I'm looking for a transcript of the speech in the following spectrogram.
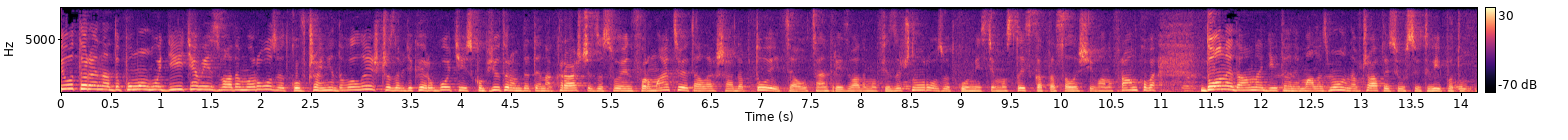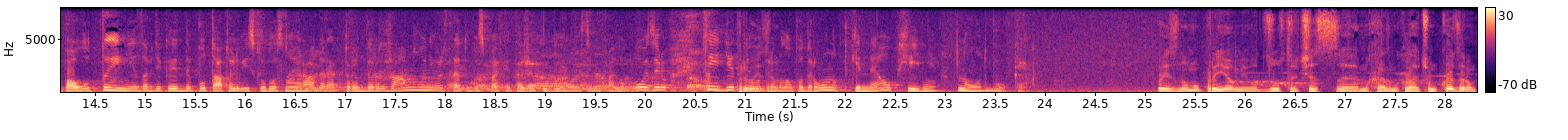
Комп'ютери на допомогу дітям із вадами розвитку. Вчені довели, що завдяки роботі із комп'ютером дитина краще засвоює інформацію та легше адаптується. У центрі із вадами фізичного розвитку у місті Мостиська та селищі Івано-Франкове донедавна діти не мали змоги навчатися у світовій павутині. Завдяки депутату Львівської обласної ради, ректору Державного університету безпеки та життєдіяльності Михайлу Козірю, ці дітки отримали у подарунок такі необхідні ноутбуки. виїзному прийомі, от зустрічі з е, Михайлом Миколаївичем Козиром,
